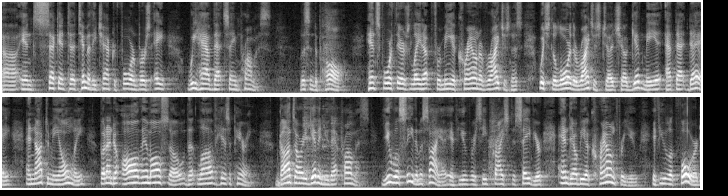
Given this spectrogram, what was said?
uh, in 2 Timothy chapter 4 and verse 8, we have that same promise. Listen to Paul. Henceforth there's laid up for me a crown of righteousness, which the Lord, the righteous judge, shall give me at that day, and not to me only, but unto all them also that love his appearing. God's already given you that promise. You will see the Messiah if you've received Christ as Savior, and there'll be a crown for you if you look forward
